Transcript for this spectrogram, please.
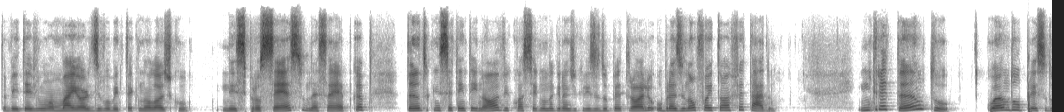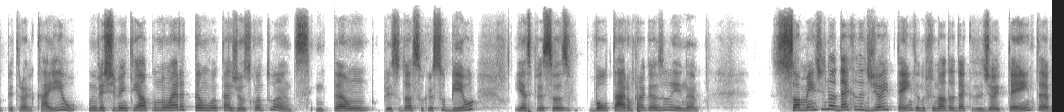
Também teve um maior desenvolvimento tecnológico nesse processo, nessa época, tanto que em 79, com a segunda grande crise do petróleo, o Brasil não foi tão afetado. Entretanto, quando o preço do petróleo caiu, o investimento em álcool não era tão vantajoso quanto antes. Então, o preço do açúcar subiu e as pessoas voltaram para a gasolina. Somente na década de 80, no final da década de 80,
